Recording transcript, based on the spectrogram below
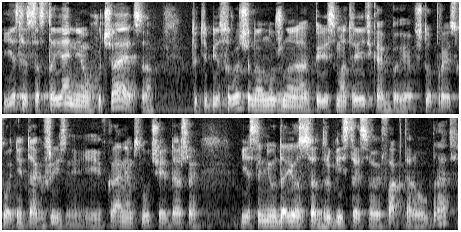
Если состояние ухудшается, то тебе срочно нужно пересмотреть, как бы, что происходит не так в жизни. И в крайнем случае даже если не удается другие стрессовые факторы убрать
